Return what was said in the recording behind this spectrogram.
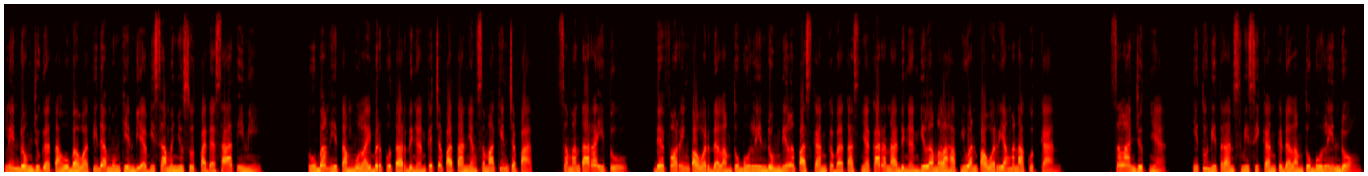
Lindong juga tahu bahwa tidak mungkin dia bisa menyusut pada saat ini. Lubang hitam mulai berputar dengan kecepatan yang semakin cepat. Sementara itu, Devouring power dalam tubuh Lindung dilepaskan ke batasnya karena dengan gila melahap Yuan power yang menakutkan. Selanjutnya, itu ditransmisikan ke dalam tubuh Lindong.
